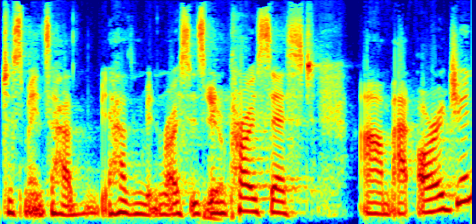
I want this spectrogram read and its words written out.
just means it hasn't, it hasn't been roasted. It's Yeah. been processed um, at origin,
